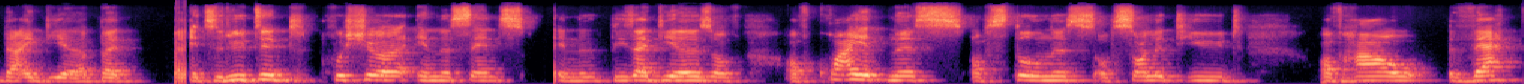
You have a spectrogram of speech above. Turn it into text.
the idea, but it's rooted for sure in the sense in the, these ideas of of quietness of stillness of solitude of how that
